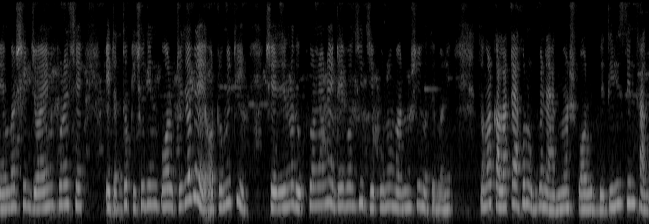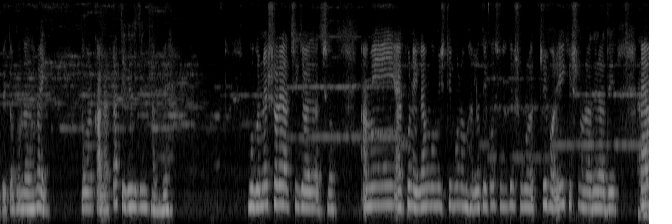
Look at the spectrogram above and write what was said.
মেম্বারশিপ জয়েন করেছে, এটা তো কিছুদিন পর উঠে যাবে অটোমেটিক সেই জন্য দুঃখ নিও না, এটাই বলছি, যে কোনো মানুষই হতে পারে। তোমার কালারটা এখন উঠবে না, এক মাস পর উঠবে, তিরিশ দিন থাকবে তখন দাদা ভাই তোমার কালারটা তিরিশ দিন থাকবে। ভুবনেশ্বরে আছি জয় যাচ্ছ আমি এখন এলাম গো মিষ্টি বোন ভালো থেকো সুস্থ শুভরাত্রি হরেই কৃষ্ণ রাধে রাধে। হ্যাঁ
